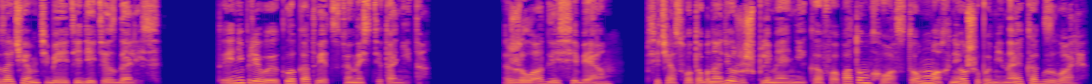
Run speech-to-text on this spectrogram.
зачем тебе эти дети сдались?» Ты не привыкла к ответственности, Танита. Жила для себя. Сейчас вот обнадежишь племянников, а потом хвостом махнешь и поминай, как звали.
